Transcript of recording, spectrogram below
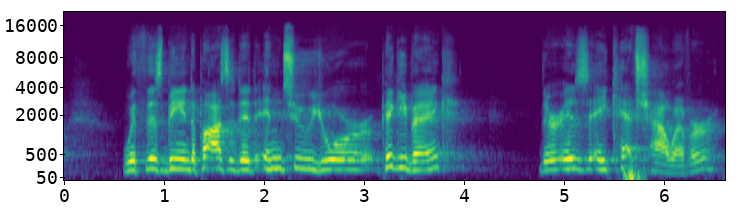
with this being deposited into your piggy bank, there is a catch, however.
